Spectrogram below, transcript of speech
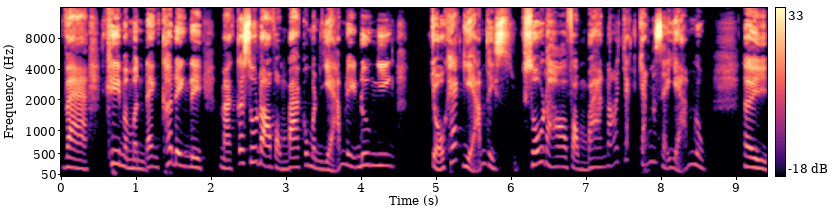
Và khi mà mình đang cutting đi mà cái số đo vòng 3 của mình giảm đi đương nhiên chỗ khác giảm thì số đo vòng 3 nó chắc chắn sẽ giảm luôn. Thì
